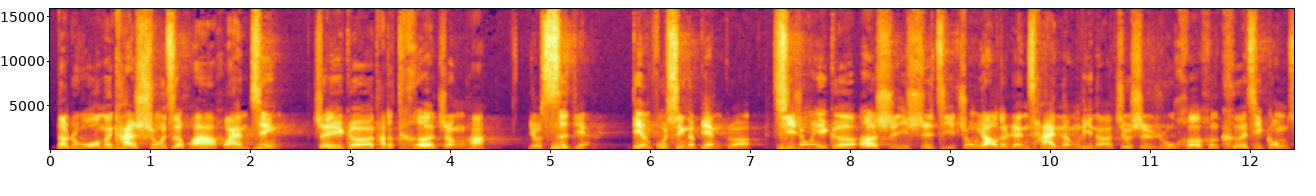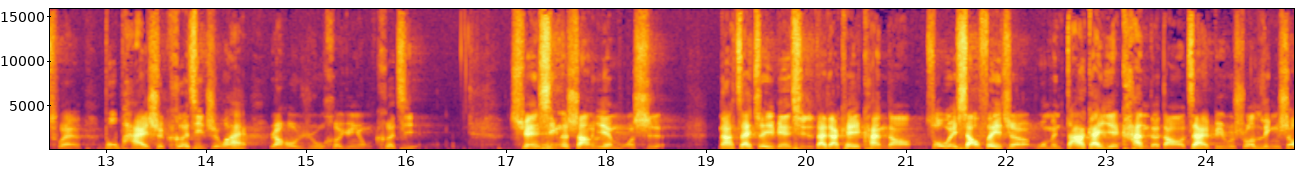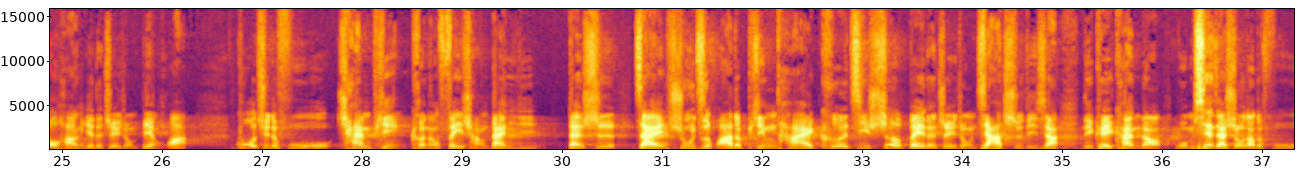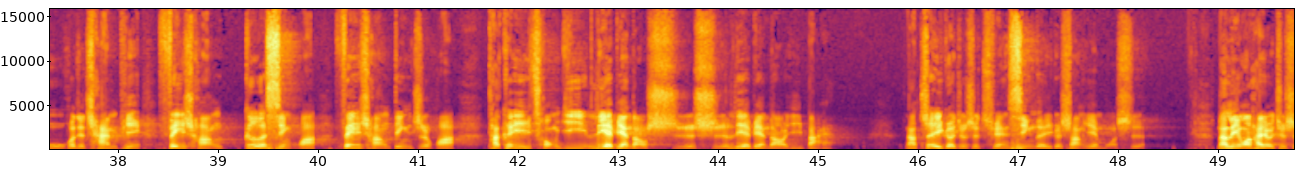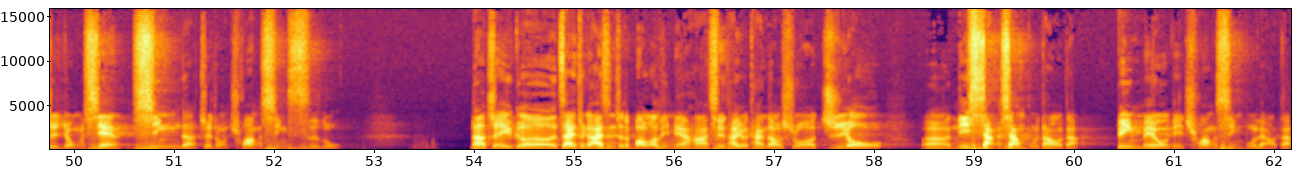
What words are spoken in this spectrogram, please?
那如果我们看数字化环境这个它的特征哈，有四点颠覆性的变革。其中一个二十一世纪重要的人才能力呢，就是如何和科技共存，不排斥科技之外，然后如何运用科技。全新的商业模式。那在这一边，其实大家可以看到，作为消费者，我们大概也看得到，在比如说零售行业的这种变化。过去的服务产品可能非常单一。但是在数字化的平台、科技设备的这种加持底下，你可以看到我们现在受到的服务或者产品非常个性化、非常定制化，它可以从一裂变到十，十裂变到一百。那这个就是全新的一个商业模式。那另外还有就是涌现新的这种创新思路。那这个在这个艾森哲的报告里面哈，其实他有谈到说，只有呃，你想象不到的，并没有你创新不了的。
